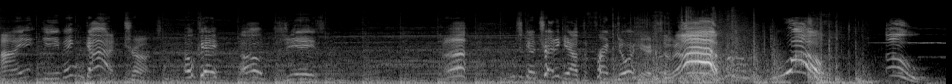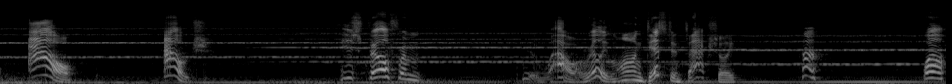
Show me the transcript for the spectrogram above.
I ain't even got trunks. Okay, oh jeez. Uh, I'm just gonna try to get out the front door here, so, ah! Whoa! Ooh, ow, ouch. I just fell from Wow, a really long distance, actually. Huh. Well,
